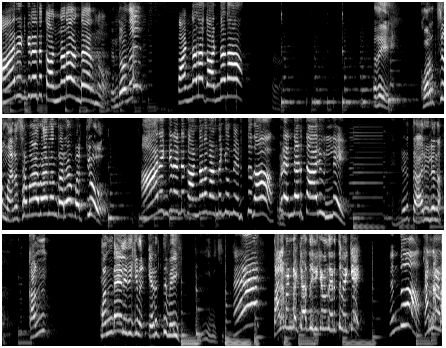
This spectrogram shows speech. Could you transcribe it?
ആരെങ്കിലും എന്റെ കണ്ണട ഉണ്ടായിരുന്നു എന്തോന്ന്? കണ്ണട കണ്ണട. അതെ കുറച്ച് മനസമാധാനം തരാൻ പറ്റുമോ ആരെങ്കിലും എന്റെ കണ്ണട കണ്ടെങ്കിൽ ഒന്ന് എടുത്തതാ. ഇവിടെ എന്റെ അടുത്ത് ആരും ഇല്ലേ? എന്റെ അടുത്ത് ആരും ആരുമില്ലെന്ന കൺ മണ്ടയിലിരിക്കണ് എടുത്ത് വെയ്. എനിക്ക്. തലമണ്ടക്കകത്ത് ഇരിക്കണം എടുത്ത് വെക്കേ. എന്തുവാ? കണ്ണാട.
